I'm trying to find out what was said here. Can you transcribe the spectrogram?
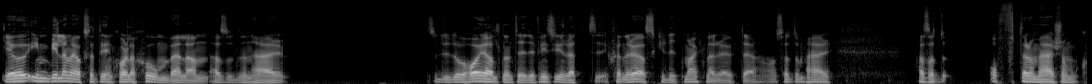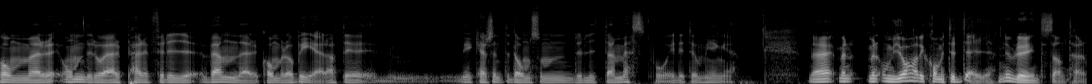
jag inbillar mig också att det är en korrelation mellan, alltså den här så du då har ju alternativ, det finns ju en rätt generös kreditmarknad där ute. Och Så att de här, alltså att ofta de här som kommer, om det då är periferivänner, kommer och ber, att det, det är kanske inte de som du litar mest på i ditt umgänge. Nej, men, men om jag hade kommit till dig, nu blir det intressant här.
